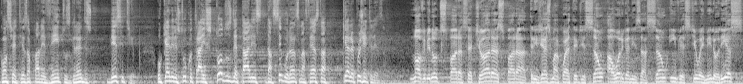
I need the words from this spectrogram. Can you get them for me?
com certeza, para eventos grandes desse tipo. O Keller Estuco traz todos os detalhes da segurança na festa. Keller, por gentileza. Nove minutos para sete horas, para a 34 edição, a organização investiu em melhorias.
